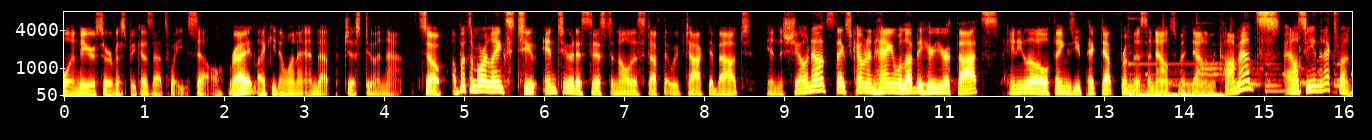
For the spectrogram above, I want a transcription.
people into your service because that's what you sell, right? Like you don't want to end up just doing that. So I'll put some more links to Intuit Assist and all this stuff that we've talked about in the show notes. Thanks for coming and hanging. We'd love to hear your thoughts, any little things you picked up from this announcement down in the comments, and I'll see you in the next one.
